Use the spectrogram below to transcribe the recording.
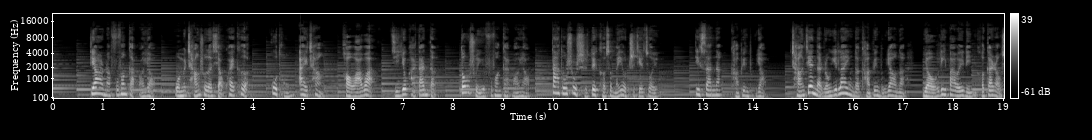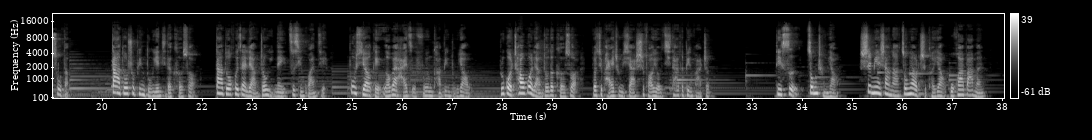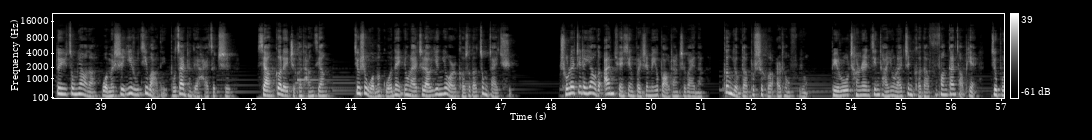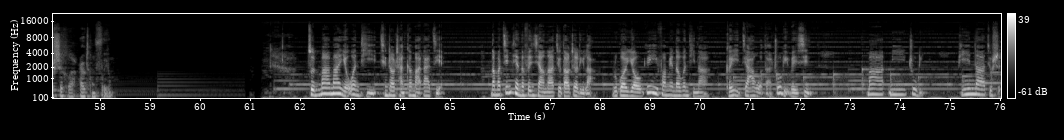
第二呢，复方感冒药，我们常说的小快克、护酮、艾畅、好娃娃及优卡丹等，都属于复方感冒药，大多数时对咳嗽没有直接作用。第三呢，抗病毒药，常见的容易滥用的抗病毒药呢有利巴韦林和干扰素等，大多数病毒引起的咳嗽，大多会在两周以内自行缓解。不需要给额外孩子服用抗病毒药物。如果超过两周的咳嗽，要去排除一下是否有其他的并发症。第四，中成药，市面上呢中药止咳药五花八门。对于中药呢，我们是一如既往的不赞成给孩子吃。像各类止咳糖浆，就是我们国内用来治疗婴幼儿咳嗽的重灾区。除了这类药的安全性本身没有保障之外呢，更有的不适合儿童服用。比如成人经常用来镇咳的复方甘草片就不适合儿童服用。准妈妈有问题，请找产科马大姐。那么今天的分享呢就到这里了。如果有孕育方面的问题呢，可以加我的助理微信“妈咪助理”，拼音呢就是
